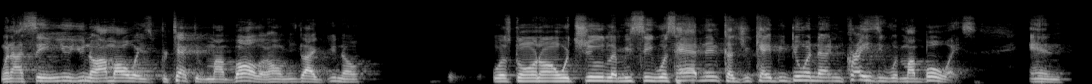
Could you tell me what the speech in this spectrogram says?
when I seen you, you know, I'm always protective of my baller, homie. Like, you know, what's going on with you? Let me see what's happening because you can't be doing nothing crazy with my boys. And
